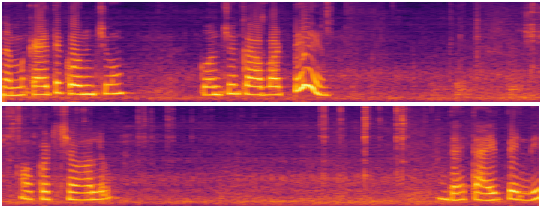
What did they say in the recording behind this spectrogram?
నిమ్మకాయ అయితే కొంచెం కొంచెం కాబట్టి ఒకటి చాలు. ఇదైతే అయిపోయింది.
